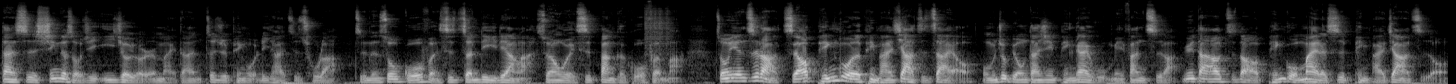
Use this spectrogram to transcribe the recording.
但是新的手机依旧有人买单，这就是苹果厉害之处啦。只能说果粉是真力量啦，虽然我也是半个果粉嘛。总而言之啦，只要苹果的品牌价值在哦，我们就不用担心苹概股没饭吃啦。因为大家要知道，苹果卖的是品牌价值哦，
